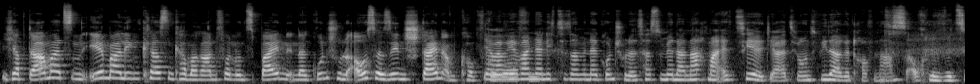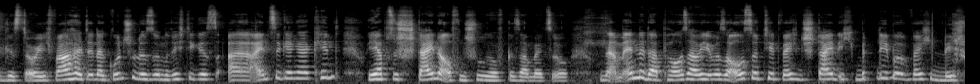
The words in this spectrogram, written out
Ich habe damals einen ehemaligen Klassenkameraden von uns beiden in der Grundschule außersehen Stein am Kopf Ja, geworfen. aber wir waren ja nicht zusammen in der Grundschule. Das hast du mir danach mal erzählt, ja, als wir uns wieder getroffen haben. Das ist auch eine witzige Story. Ich war halt in der Grundschule so ein richtiges äh, Einzelgängerkind und ich habe so Steine auf dem Schulhof gesammelt so. Und am Ende der Pause habe ich immer so aussortiert, welchen Stein ich mitnehme und welchen nicht.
